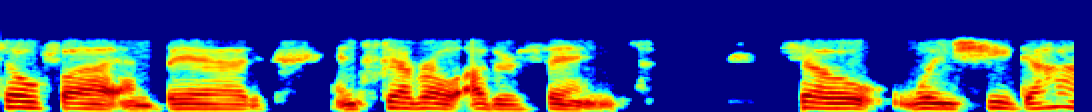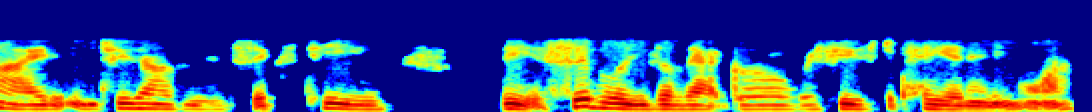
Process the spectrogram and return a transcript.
sofa and bed and several other things. So when she died in 2016, the siblings of that girl refused to pay it anymore.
